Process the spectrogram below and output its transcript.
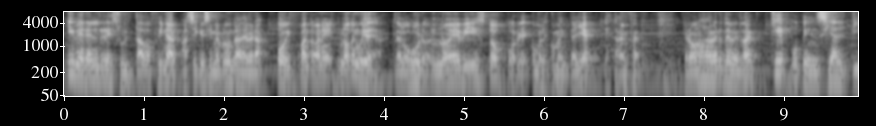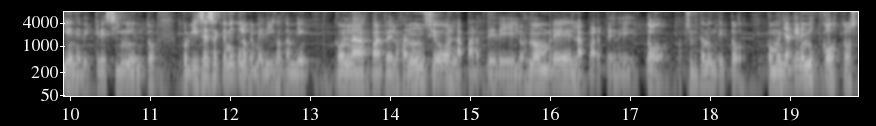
y ver el resultado final. Así que si me preguntas de verdad, hoy, ¿cuánto gané? No tengo idea, te lo juro, no he visto porque como les comenté ayer, estaba enfermo pero vamos a ver de verdad qué potencial tiene de crecimiento, porque hice exactamente lo que me dijo también con la parte de los anuncios, la parte de los nombres, la parte de todo, absolutamente todo. Como ya tiene mis costos,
